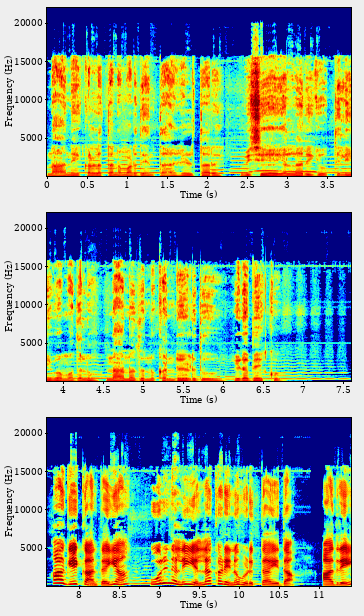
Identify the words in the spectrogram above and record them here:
ನಾನೇ ಕಳ್ಳತನ ಮಾಡಿದೆ ಅಂತ ಹೇಳ್ತಾರೆ. ವಿಷಯ ಎಲ್ಲರಿಗೂ ತಿಳಿಯುವ ಮೊದಲು ನಾನದನ್ನು ಕಂಡು ಹಿಡಿದು ಇಡಬೇಕು. ಹಾಗೆ ಕಾಂತಯ್ಯ ಊರಿನಲ್ಲಿ ಎಲ್ಲ ಕಡೆನೂ ಹುಡುಕ್ತಾ ಇದ್ದ. ಆದ್ರೆ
